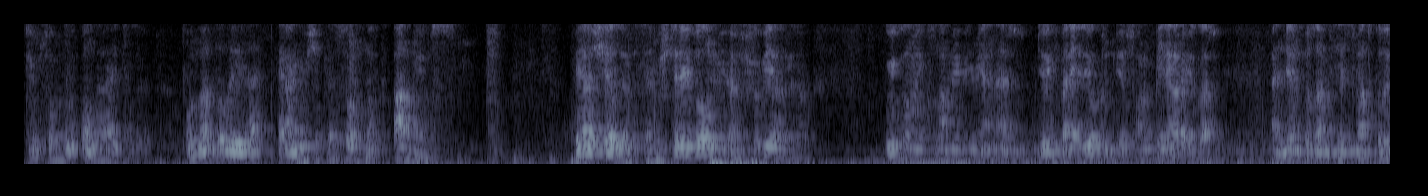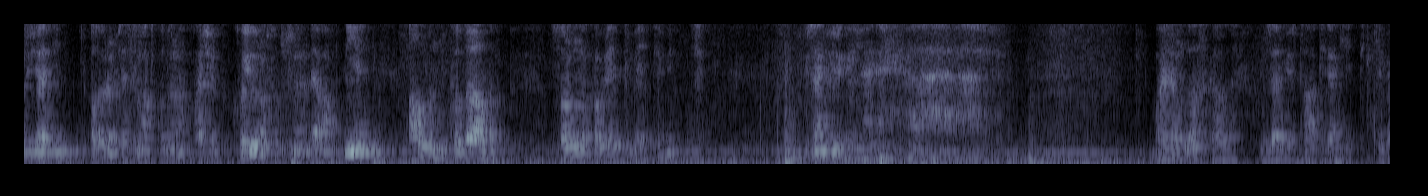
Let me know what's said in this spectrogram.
tüm sorumluluk onlara ait oluyor. Ondan dolayı da herhangi bir şekilde sorumluluk almıyoruz. Veya şey alıyor mesela müşteri evde olmuyor, şu arıyor. Uygulamayı kullanmayı bilmeyenler diyor ki ben evde yokum diyor sonra beni arıyorlar. Ben diyorum ki o zaman bir teslimat kodu rica edeyim. Alıyorum teslimat kodunu, haşır koyuyorum kapısına devam. Niye? Aldım kodu aldım. Sorumluluğu kabul ettim, etti bitti. Güzel bir gün yani. Bayramı da az kaldı. Güzel bir tatil hak ettik gibi.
